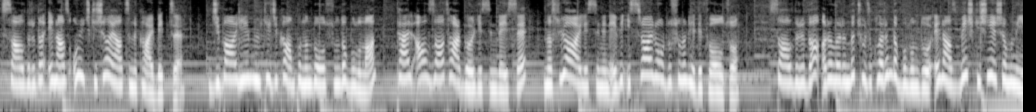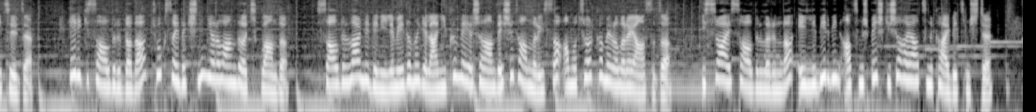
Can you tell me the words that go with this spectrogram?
Saldırıda en az 13 kişi hayatını kaybetti. Cibaliye mülteci kampının doğusunda bulunan Tel Al Zatar bölgesinde ise Nasuya ailesinin evi İsrail ordusunun hedefi oldu. Saldırıda aralarında çocukların da bulunduğu en az 5 kişi yaşamını yitirdi. Her iki saldırıda da çok sayıda kişinin yaralandığı açıklandı. Saldırılar nedeniyle meydana gelen yıkım ve yaşanan dehşet anları ise amatör kameralara yansıdı. İsrail saldırılarında 51.065 kişi hayatını kaybetmişti.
